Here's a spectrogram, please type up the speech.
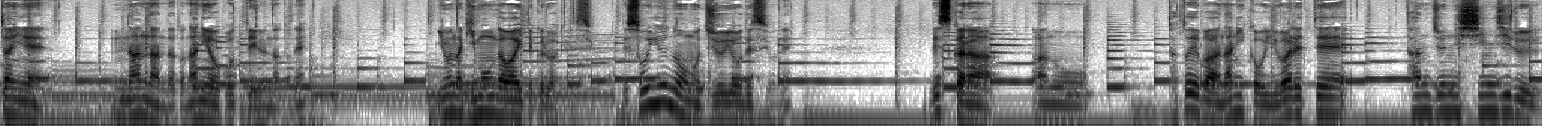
体ね何なんだと何が起こっているんだとねいろんな疑問が湧いてくるわけですよ。でそういうのも重要ですよね。ですからあの例えば何かを言われて単純に信じる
